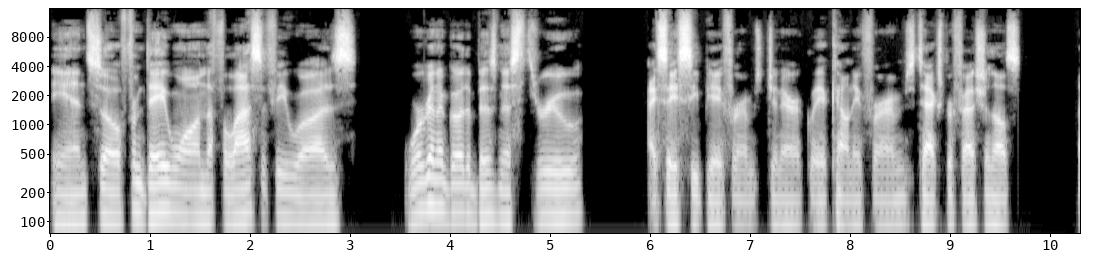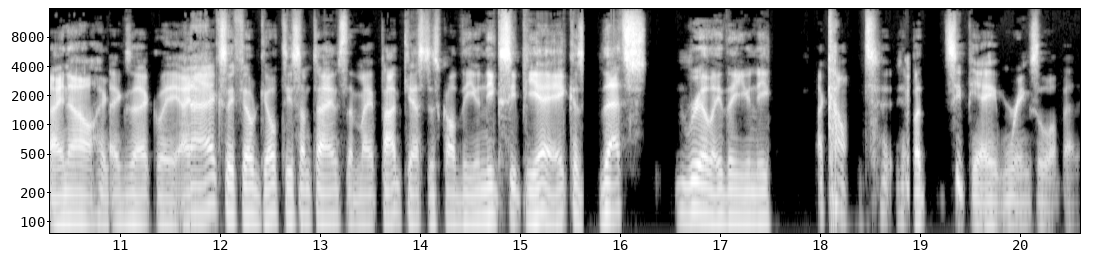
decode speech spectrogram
And so from day one, the philosophy was we're going to go to business through, I say CPA firms, generically accounting firms, tax professionals. I know exactly. I actually feel guilty sometimes that my podcast is called the unique CPA because that's really the unique accountant, but CPA rings a little better.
